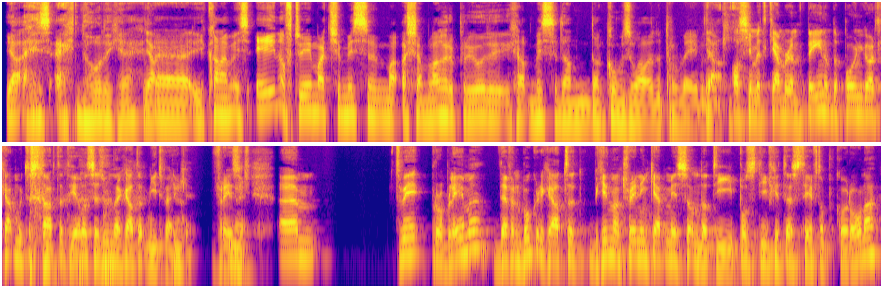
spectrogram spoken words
Ja, hij is echt nodig. Hè. Ja. Eh, je kan hem eens één of twee matchen missen, maar als je hem langere periode gaat missen, dan, dan komen ze wel in de problemen, Ja, denk ik. als je met Cameron Payne op de point guard gaat moeten starten het hele seizoen, dan gaat het niet werken, vrees ik. Ehm, twee problemen. Devin Booker gaat het begin van training camp missen omdat hij positief getest heeft op corona.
